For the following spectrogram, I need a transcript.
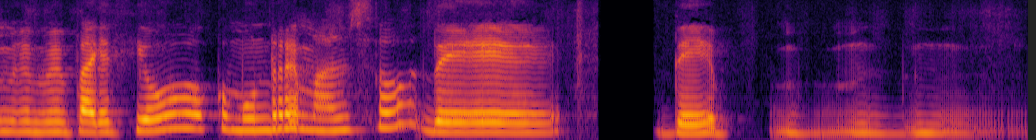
me, me pareció como un remanso de de mm,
